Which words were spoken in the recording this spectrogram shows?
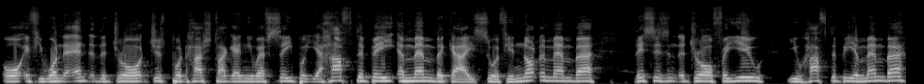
Or if you want to enter the draw, just put hashtag NUFC. But you have to be a member, guys. So if you're not a member, this isn't the draw for you. You have to be a member,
